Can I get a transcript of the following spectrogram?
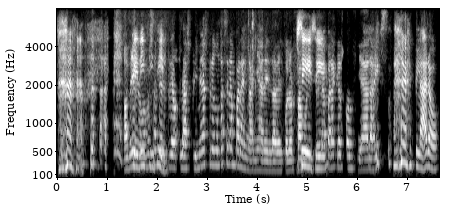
Hombre, Qué no difícil. Hacer, las primeras preguntas eran para engañar, en la del color favorito sí, sí. era para que os confiarais. claro.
